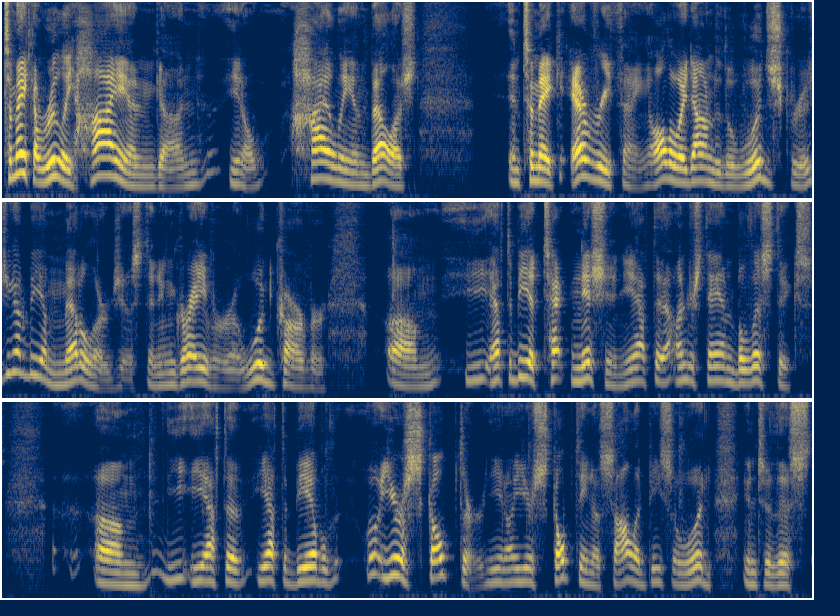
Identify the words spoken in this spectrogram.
to make a really high-end gun, you know, highly embellished, and to make everything all the way down to the wood screws, you got to be a metallurgist, an engraver, a wood carver um, you have to be a technician. You have to understand ballistics. Um, you, you have to you have to be able. To, well, you're a sculptor. You know, you're sculpting a solid piece of wood into this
